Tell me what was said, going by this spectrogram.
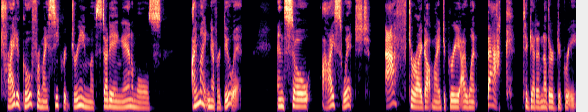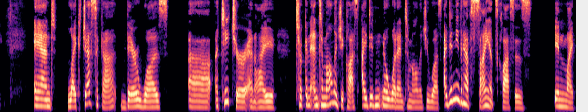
try to go for my secret dream of studying animals, I might never do it. And so I switched. After I got my degree, I went back to get another degree. And like Jessica, there was uh, a teacher and I took an entomology class. I didn't know what entomology was. I didn't even have science classes in my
